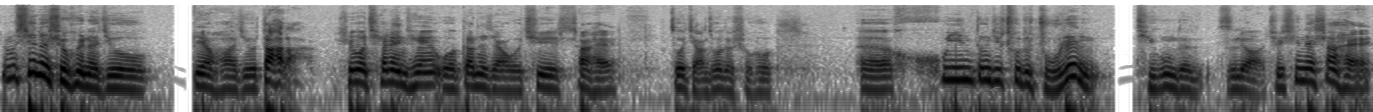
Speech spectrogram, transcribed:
那么现在社会呢，就变化就大了。所以我前两天我刚才讲，我去上海做讲座的时候，呃，婚姻登记处的主任提供的资料，就现在上海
